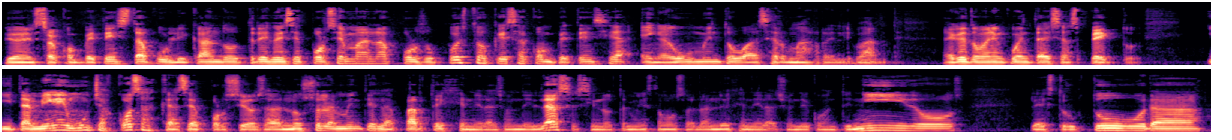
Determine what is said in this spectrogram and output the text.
pero nuestra competencia está publicando tres veces por semana, por supuesto que esa competencia en algún momento va a ser más relevante. Hay que tomar en cuenta ese aspecto. Y también hay muchas cosas que hacer por SEO, o sea, no solamente es la parte de generación de enlaces, sino también estamos hablando de generación de contenidos, la estructura,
